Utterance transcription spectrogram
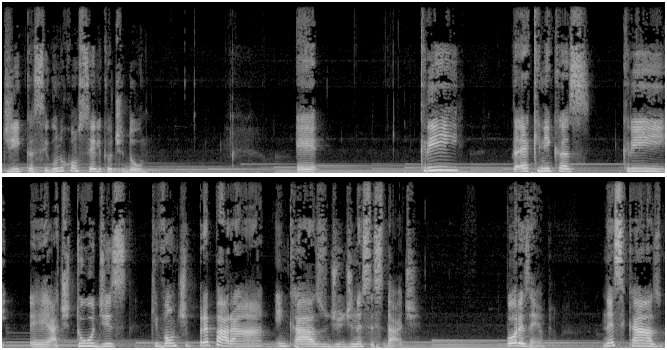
dica, segundo conselho que eu te dou é, crie técnicas, crie é, atitudes que vão te preparar em caso de, de necessidade. Por exemplo, nesse caso,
